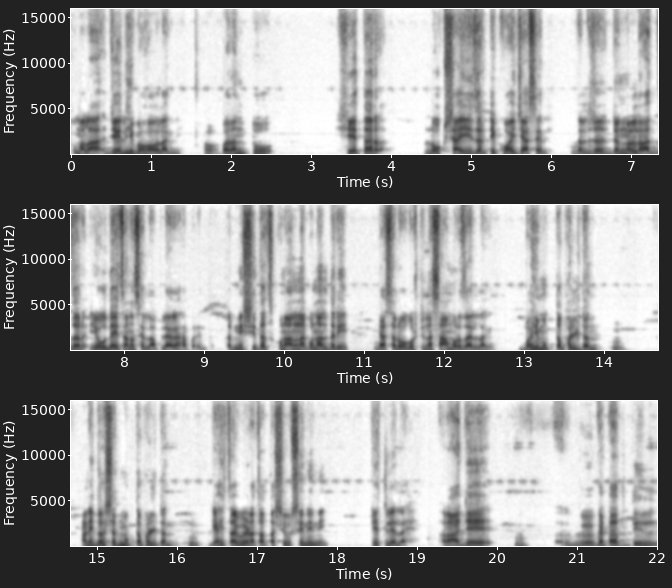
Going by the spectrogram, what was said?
तुम्हाला जेल ही भोगावं लागली. हो. परंतु हे तर लोकशाही जर टिकवायची असेल तर जंगलराज जर येऊ द्यायचा नसेल आपल्या घरापर्यंत तर निश्चितच कुणाला ना कुणाला तरी या सर्व गोष्टींना सामोरं जायला लागेल. बहिमुक्त फलटण. आणि दहशतमुक्त फलटण. घ्यायचा वेळाच आता शिवसेनेने घेतलेला आहे राजे गटातील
